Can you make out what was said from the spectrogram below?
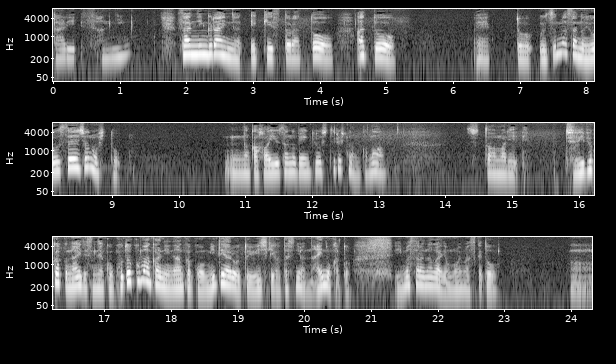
？2人3人？3人ぐらいのエキストラとあとえー、っと渦政の養成所の人。なんか俳優さんの勉強してる人なのかな。ちょっとあんまり注意深くないですね。こう事細かになんかこう見てやろうという意識が私にはないのかと今更ながらに思いますけど、うん、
